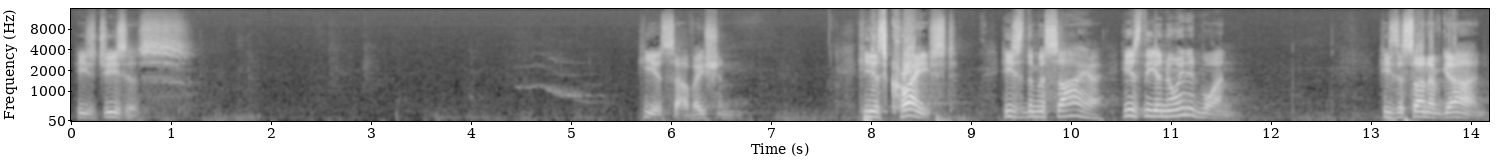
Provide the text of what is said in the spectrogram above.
He's Jesus. He is salvation. He is Christ. He's the Messiah. He is the anointed one. He's the Son of God.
